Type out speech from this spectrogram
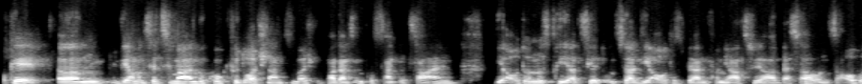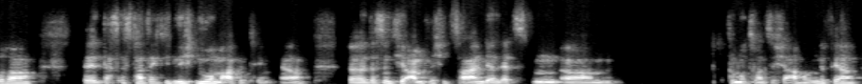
Okay, ähm, wir haben uns jetzt hier mal angeguckt, für Deutschland zum Beispiel ein paar ganz interessante Zahlen. Die Autoindustrie erzählt uns ja, die Autos werden von Jahr zu Jahr besser und sauberer. Äh, das ist tatsächlich nicht nur Marketing. Ja? Äh, das sind hier amtliche Zahlen der letzten ähm, 25 Jahre ungefähr.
